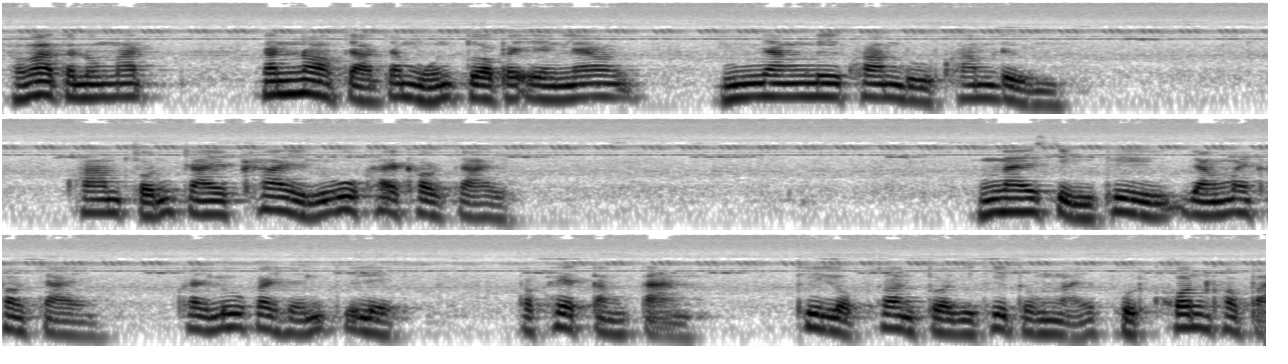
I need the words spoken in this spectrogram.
เพราะว่าอัตโนมัตินั้นนอกจากจะหมุนตัวไปเองแล้ว ยังมีความดูดความดื่ม ความสนใจใคร่รู้ใคร่เข้าใจ ในสิ่งที่ยังไม่เข้าใจใครรู้ใครเห็นกิเลสประเภทต่าง ๆ ที่หลบซ่อนตัวอยู่ที่ตรงไหนผุดค้นเข้าไป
